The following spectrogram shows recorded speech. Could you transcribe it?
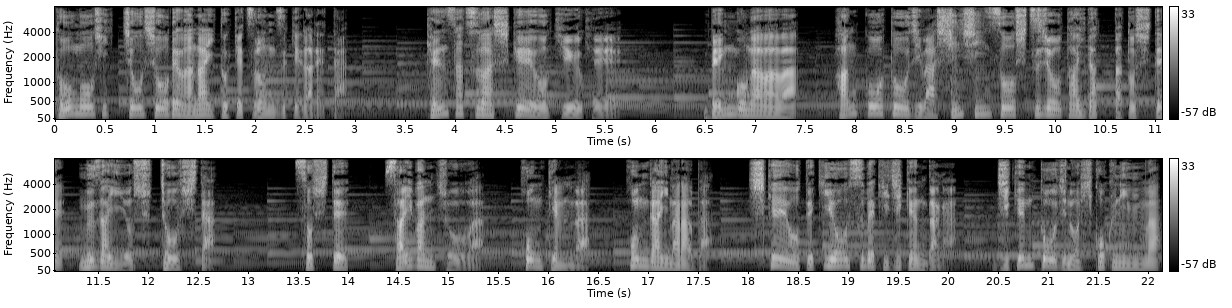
統合失調症ではないと結論付けられた。検察は死刑を求刑。弁護側は犯行当時は心神喪失状態だったとして無罪を主張した。そして裁判長は本件は本来ならば死刑を適用すべき事件だが事件当時の被告人は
